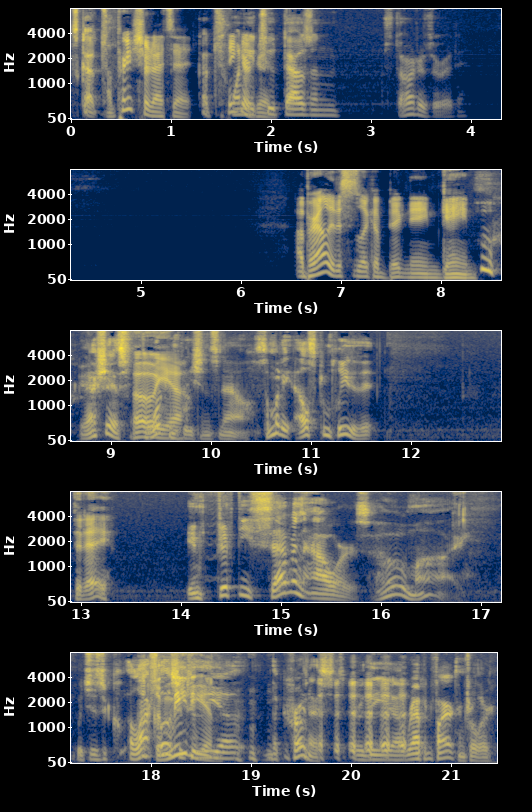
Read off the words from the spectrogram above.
It's got I'm pretty sure that's it. got I think you're good. twenty two thousand starters already. Apparently, this is like a big name game. It actually has four Oh, yeah. completions now. Somebody else completed it Today. in 57 hours. Oh my! Which is a lot That's a closer median. to the uh, the Cronus or the uh, rapid fire controller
